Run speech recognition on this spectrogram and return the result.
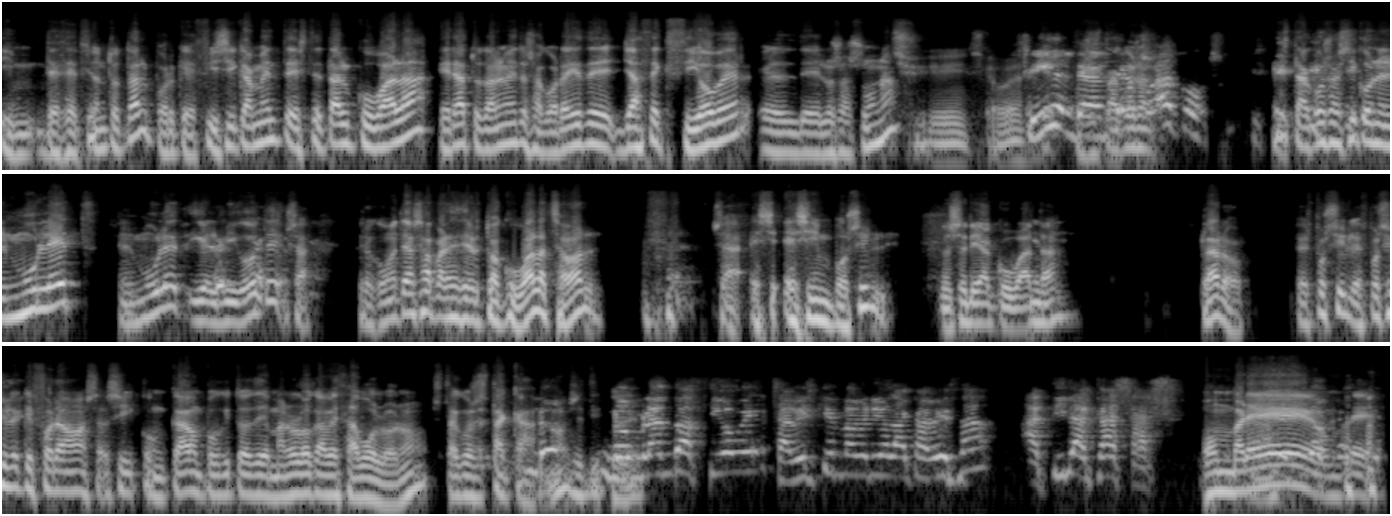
y decepción total, porque físicamente este tal Cubala era totalmente. ¿Os acordáis de Jacek Ziober, el de los Asuna? Sí, sí, a ver. sí, el Pues esta cosa-. Esta cosa así con el mullet, el mullet y el bigote. O sea, ¿pero cómo te vas a parecer tú a Cubala, chaval? O sea, es, es imposible. ¿No sería cubata? Claro, es posible, es posible que fuera más así, con K, un poquito de Manolo Cabeza Bolo, ¿no? Esta cosa está K, ¿no? Ese tipo de- Nombrando a Ciober, ¿sabéis quién me ha venido a la cabeza? Atila Casas. Hombre, hombre.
